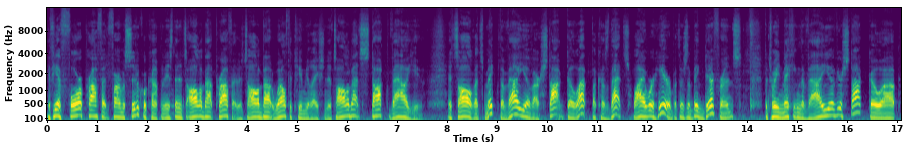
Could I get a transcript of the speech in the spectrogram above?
if you have for profit pharmaceutical companies, then it's all about profit. It's all about wealth accumulation. It's all about stock value. It's all let's make the value of our stock go up because that's why we're here. But there's a big difference between making the value of your stock go up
